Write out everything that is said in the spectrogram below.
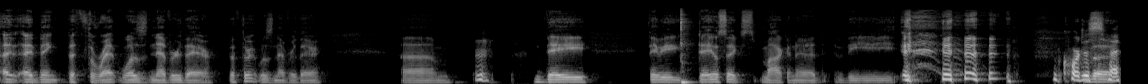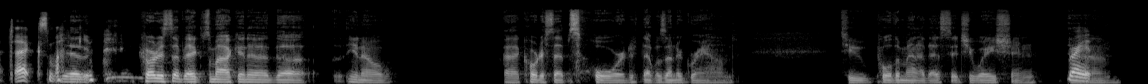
I, I think the threat was never there. The threat was never there. Um, Mm. They maybe Deus Ex Machina, the Cordyceps Ex yeah, Machina. the Cordyceps Ex Machina, the you know uh, Cordyceps horde that was underground to pull them out of that situation. Right. Um,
